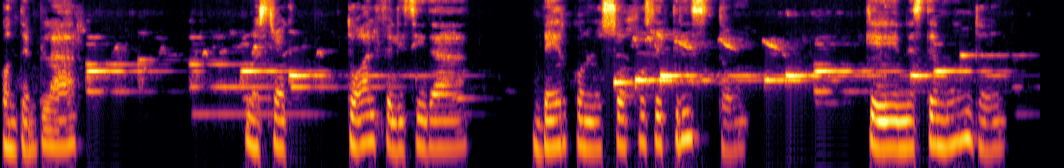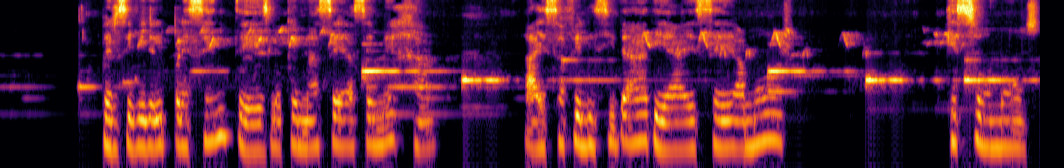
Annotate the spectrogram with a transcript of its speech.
contemplar nuestra actual felicidad, ver con los ojos de Cristo que en este mundo percibir el presente es lo que más se asemeja a esa felicidad y a ese amor que somos,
